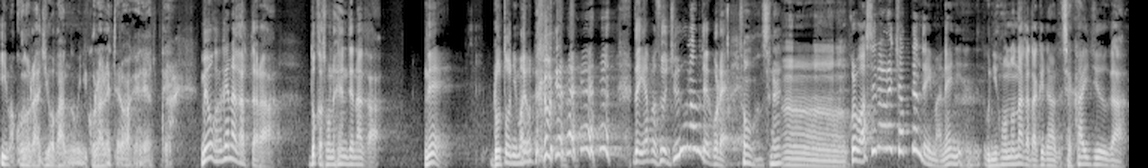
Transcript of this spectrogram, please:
今このラジオ番組に来られてるわけであって、目をかけなかったら、どっかその辺でなんか、ねえ、路頭に迷ってるかもしれない。で、やっぱそれ重要なんだよ、これ。そうなんですね。うん、これ忘れられちゃってんだよ、今ね。に日本の中だけじゃなくて世界中が。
